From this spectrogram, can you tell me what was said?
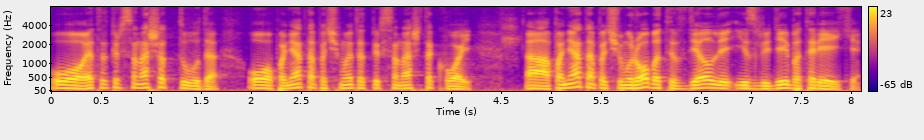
о, этот персонаж оттуда, о, понятно, почему этот персонаж такой, а, понятно, почему роботы сделали из людей батарейки.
